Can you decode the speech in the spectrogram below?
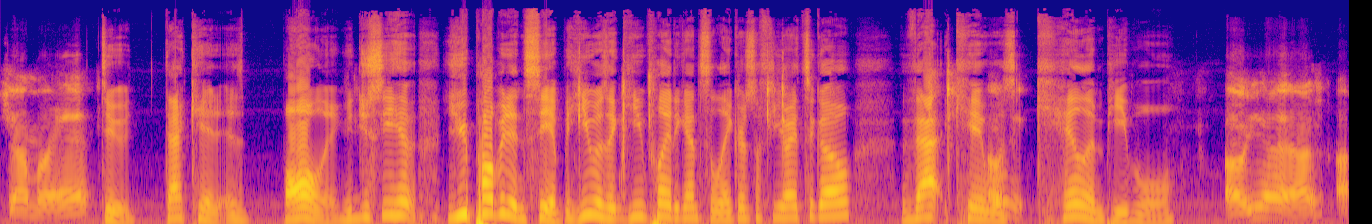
Ja Morant. Dude, that kid is balling. Did you see him? You probably didn't see it, but he was he played against the Lakers a few nights ago. That kid Oh, was yeah. killing people. Oh yeah, I, I,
